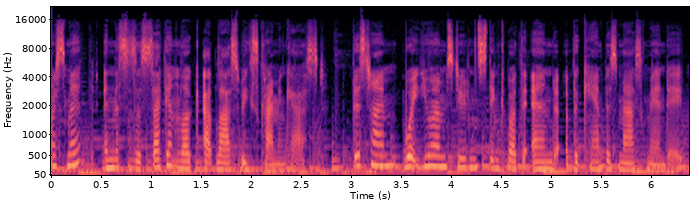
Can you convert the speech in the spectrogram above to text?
Seymour Smith, and this is a second look at last week's Cast. This time, what UM students think about the end of the campus mask mandate.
